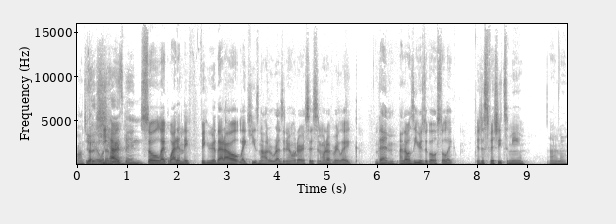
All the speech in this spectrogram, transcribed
gone to Yes. jail, he whatever. has been. So like, why didn't they figure that out? Like he's not a resident or a citizen, whatever. Like then, and that was years ago. So like, it's just fishy to me. I don't know.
